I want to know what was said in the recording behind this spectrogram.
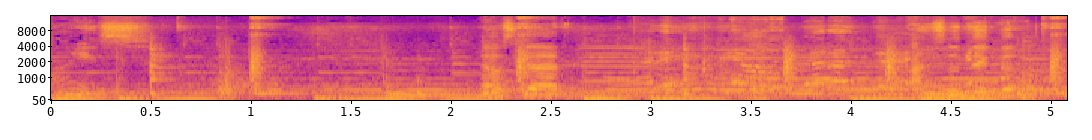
nice नमस्कार असू दे ग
